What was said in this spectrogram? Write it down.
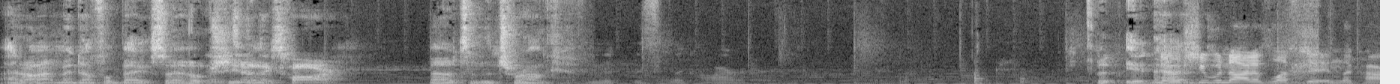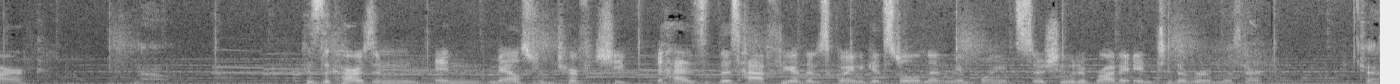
I don't have my duffel bag, so I hope she is. It's she in does. the car. Oh, it's in the trunk, In the, it's in the car. but it No, had. she would not have left it in the car No. because the car's in in Maelstrom Turf. She has this half fear that it's going to get stolen at any point, so she would have brought it into the room with her. Okay.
